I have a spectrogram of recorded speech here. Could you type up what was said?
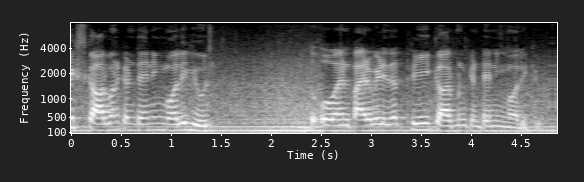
six carbon containing molecule तो ओ and pyruvate is a three carbon containing molecule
